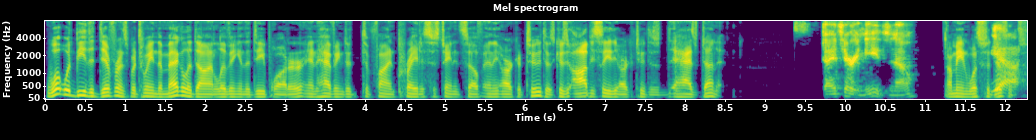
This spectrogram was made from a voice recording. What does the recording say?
what would be the difference between the megalodon living in the deep water and having to, to find prey to sustain itself and the Architeuthis? Because obviously the Architeuthis has done it. Dietary needs, no? I mean, what's the Yeah. difference?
